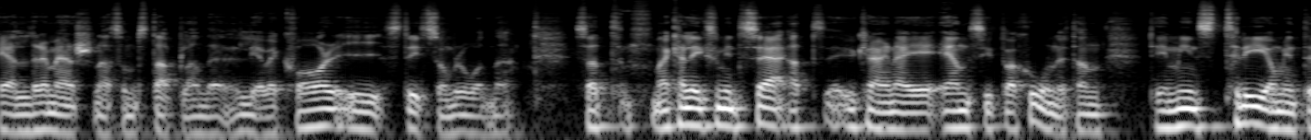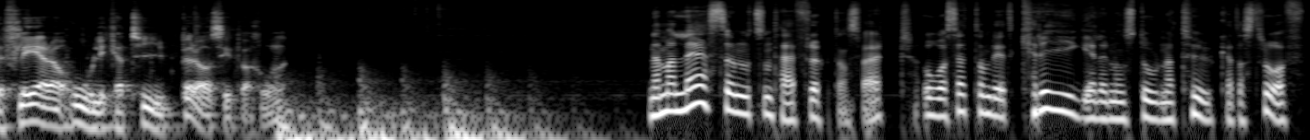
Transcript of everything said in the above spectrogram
äldre människorna som stapplande lever kvar i stridsområdena. Så att man kan liksom inte säga att Ukraina är en situation utan det är minst tre, om inte flera, olika typer av situationer. När man läser om något sånt här fruktansvärt, oavsett om det är ett krig eller någon stor naturkatastrof,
